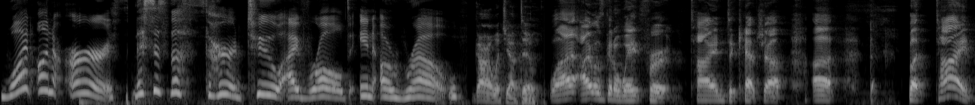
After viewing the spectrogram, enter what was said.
What on earth? This is the third two I've rolled in a row. Gara, what you up to? Well, I, I was gonna wait for Tine to catch up. Uh, but Tine,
